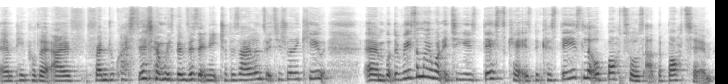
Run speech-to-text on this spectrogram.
um, people that I've friend requested and we've been visiting each other's islands, which is really cute. Um, but the reason why I wanted to use this kit is because these little bottles at the bottom,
